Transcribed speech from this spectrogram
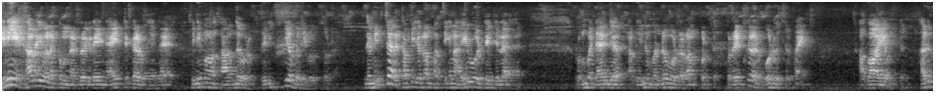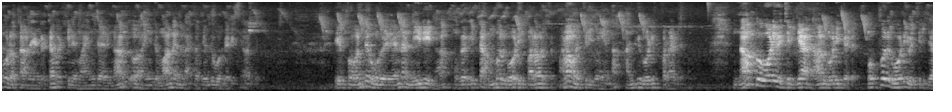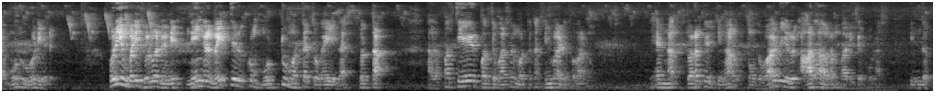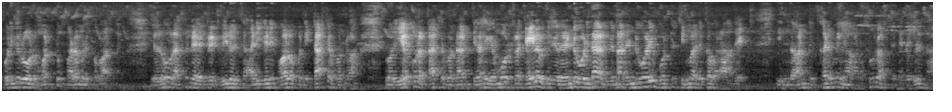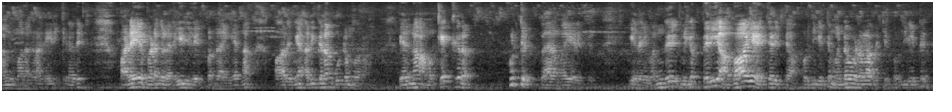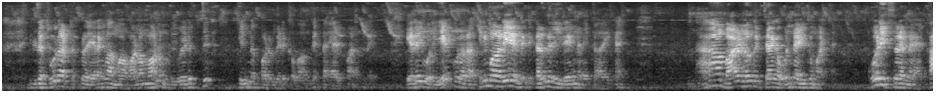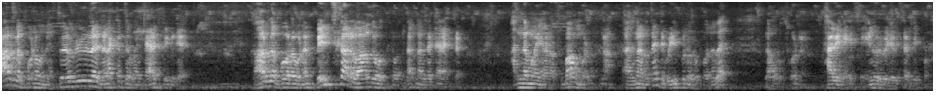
இனிய காலை வணக்கம் நண்பர்களே. ஞாயிற்றுக்கிழமையில சினிமா சார்ந்த ஒரு பெரிய பதிவு சொல்கிறேன் இந்த மின்சார கம்பிகள்லாம் பார்த்தீங்கன்னா ஹை வோல்டேஜில் ரொம்ப டேஞ்சர் அப்படின்னு மண்ட போர்டெல்லாம் போட்டு ஒரு ரெட் கலர் போர்டு வச்சுருப்பாங்க. அபாயம். தான் என்று தமிழ் சினிமா இந்த நான்கு ஐந்து மாதங்களாக சென்று கொண்டிருக்கிறது. இப்போ வந்து உங்களுக்கு என்ன நீதினா உங்ககிட்ட ஐம்பது கோடி பணம் வச்சு பணம் வச்சுருக்கீங்கன்னா அஞ்சு கோடி பணம் எடு நாற்பது கோடி வச்சிருக்கியா? நாலு கோடி கேடு முப்பது கோடி வச்சிருக்கியா? மூணு கோடி எடு புரியும்படி சொல்வதெனில் நீங்கள் வைத்திருக்கும் ஒட்டுமொத்த தொகையில் சொத்தா? அதை பத்தே பத்து பர்சன்ட் மட்டும்தான் சினிமா எடுக்க வரணும். ஏன்னா துறப்பிருச்சினால் உங்கள் வாழ்வியல் ஆதாரம் பாதிக்கக்கூடாது. இந்த பொறிகளோடு மட்டும் படம் எடுக்க வாருங்கள். ஏதோ ஒரு அசண்டேட்டர் வீடு வச்சு அடிக்கடி ஃபாலோ பண்ணி டார்ச்சர் பண்ணுறான் ஒரு இயக்குனர் டார்ச்சர் பண்ணுறான்னு தெரியாது. எமோஷனில் கையில் வச்சுருக்கிற ரெண்டு கோடி தான் இருக்குன்னா ரெண்டு கோடியும் போட்டு சினிமா எடுக்க வராதே. இந்த ஆண்டு கடுமையான சூறாட்ட நிலையில் நான்கு மாதங்களாக இருக்கிறது. பழைய படங்களை ரீரிலீஸ் பண்ணுறாங்கன்னா பாருங்க அதுக்கு தான் கூட்டம் போகிறான் ஏன்னா அவன் கேட்குற ஃபுட்டு வேறு மாதிரி இருக்குது இதை வந்து மிகப்பெரிய அபாய எச்சரிக்கை. புரிஞ்சுக்கிட்டு மண்டபோடலாம் வச்சு புரிஞ்சுக்கிட்டு இந்த சூறாட்டத்தில் இறங்கலாமா வனமான முடிவெடுத்து சின்ன படம் எடுக்க வாங்க தயாரிப்பாளர்களே. எதை ஒரு இயக்குனராக சினிமாவிலே இருந்துட்டு கல்வெறியிலேன்னு நினைக்காதீங்க. நான் வாழணுங்கிறதுக்காக ஒன்றும் அடிக்க மாட்டேன். கோடீஸ்வரனை காரில் போனவனை தெருவில் நடக்கத்தவன் டேரக்டர் கிடையாது காரில் போகிறவனை பெஞ்ச் கார் வாங்க வைக்கிறவன் தான் நல்ல டேரக்டர் அந்த மாதிரியான சுபாவம் உள்ளவன் நான். அதனால தான் இந்த விழிப்புணர்வு போகிறத நான் உங்களுக்கு சொல்கிறேன் ஹாவி நைஸ் இன்னொரு வீடியோ சந்திப்போம்.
